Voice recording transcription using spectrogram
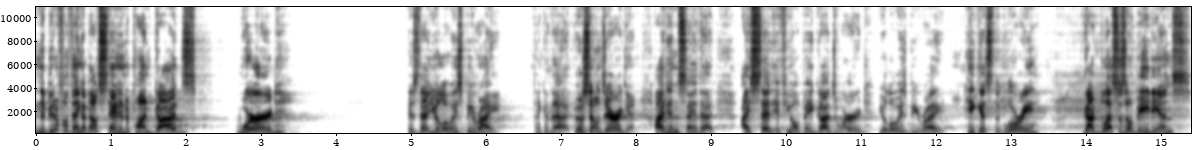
And the beautiful thing about standing upon God's word is that you'll always be right. Think of that. That sounds arrogant. I didn't say that. I said, if you obey God's word, you'll always be right. He gets the glory. God blesses obedience.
